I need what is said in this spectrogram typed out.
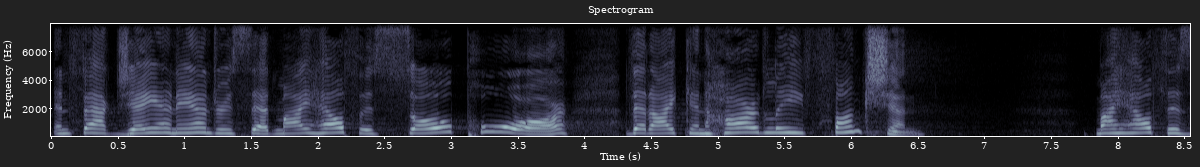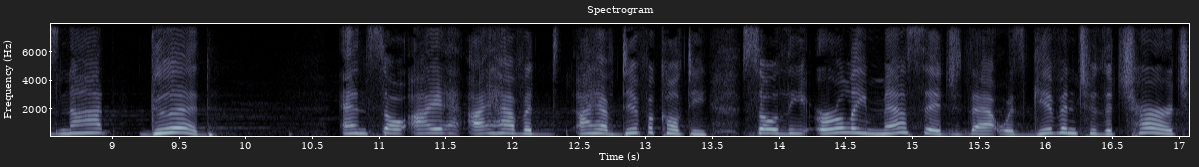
In fact, J.N. Andrews said, My health is so poor that I can hardly function. My health is not good. And so I, I, have a, I have difficulty. So the early message that was given to the church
